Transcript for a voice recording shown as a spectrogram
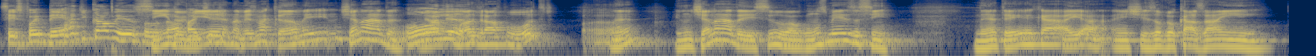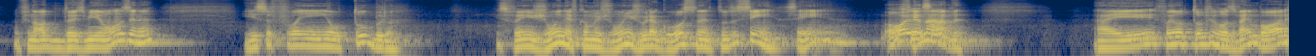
Vocês foi bem radical mesmo. Sim, dormia de... na mesma cama e não tinha nada. Olha! Virava para um lado, virava pro outro, ah. né? E não tinha nada, isso alguns meses, assim. Né? Até que aí a, a gente resolveu casar em no final de 2011, né? Isso foi em outubro. Isso foi em junho, né? Ficamos em junho, julho, agosto, né? Tudo assim, sem, Olha sem nada. Aí foi em outubro, falei, vai embora.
